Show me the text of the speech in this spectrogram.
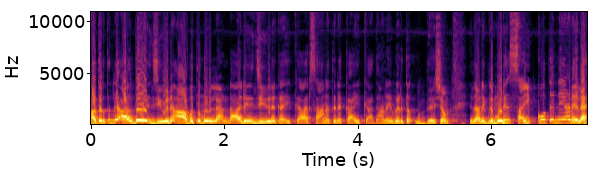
അത്തരത്തിൽ അത് ജീവന് ആപത്തൊന്നും ഇല്ലാണ്ട് ആ ഒരു ജീവനെ കഴിക്കുക ആ സാധനത്തിനെ കഴിക്കുക. അതാണ് ഇവരുടെ ഉദ്ദേശം. എന്നാണെങ്കിലും ഒരു സൈക്കോ തന്നെയാണ് അല്ലേ?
